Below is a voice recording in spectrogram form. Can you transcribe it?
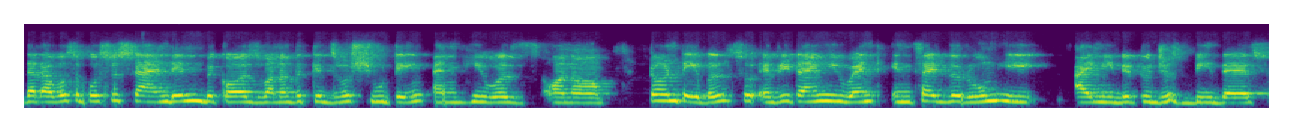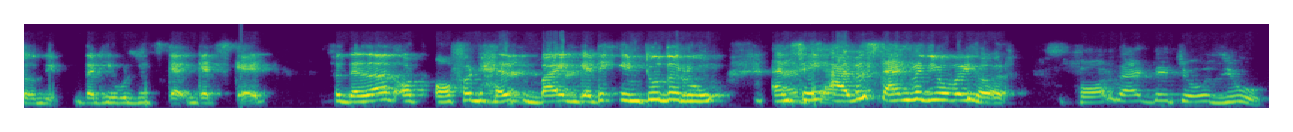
that I was supposed to stand in because one of the kids was shooting, and he was on a turntable. So every time he went inside the room, he I needed to just be there so the, that he wouldn't get scared. So Dezadd offered help by getting into the room and, and saying, "I will stand with you over here." For that they chose you.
